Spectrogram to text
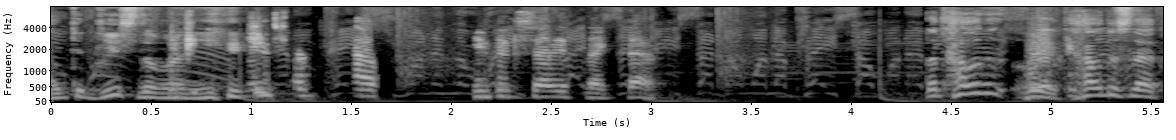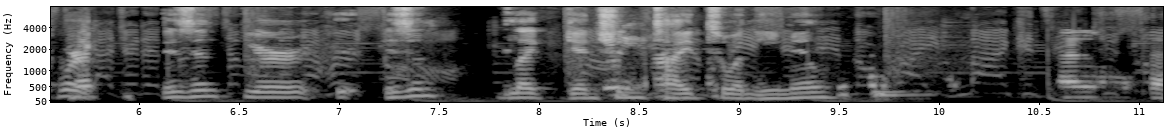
I could use the money. you could sell it like that. but how? Wait, how does that work? Isn't your isn't like Genshin tied to an email? Uh,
